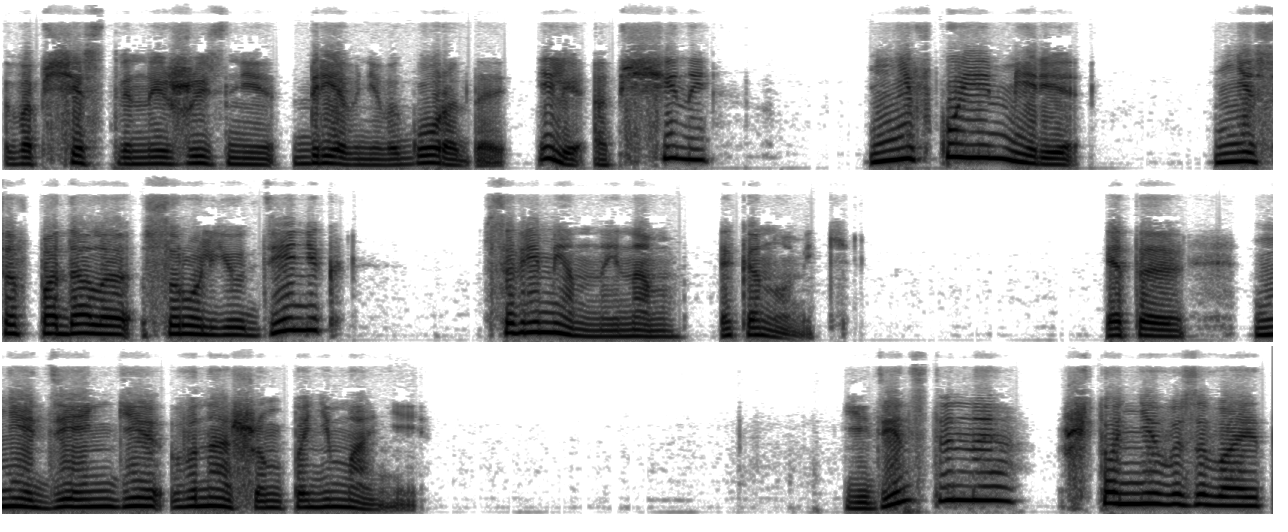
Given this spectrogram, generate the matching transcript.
в общественной жизни древнего города или общины ни в коей мере не совпадала с ролью денег современной нам экономики. Это не деньги в нашем понимании. Единственное, что не вызывает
